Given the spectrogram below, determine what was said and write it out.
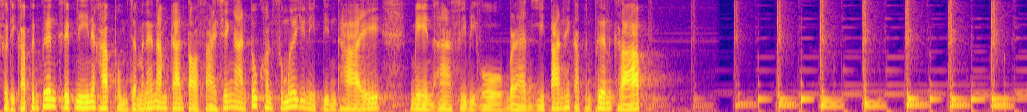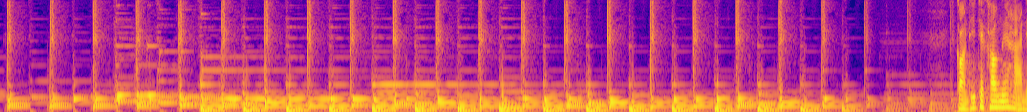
สวัสดีครับเพื่อนๆ คลิปนี้นะครับผมจะมาแนะนำการต่อสายใช้งานตู้ Consumer Unit ดินไทย Main RCBO แบรนด์อีตันให้กับเพื่อนๆ ครับ ก่อนที่จะเข้าเนื้อหาใน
